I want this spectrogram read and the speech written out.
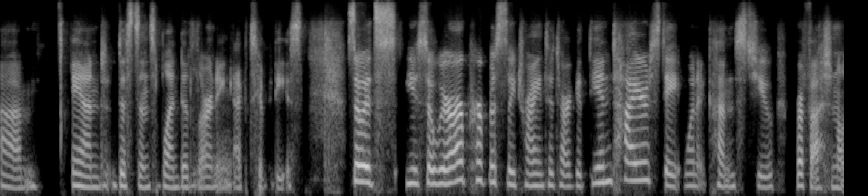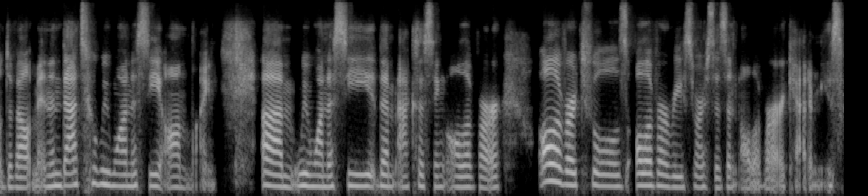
um, and distance blended learning activities. So it's so we are purposely trying to target the entire state when it comes to professional development, and that's who we want to see online. Um, we want to see them accessing all of our all of our tools, all of our resources, and all of our academies.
